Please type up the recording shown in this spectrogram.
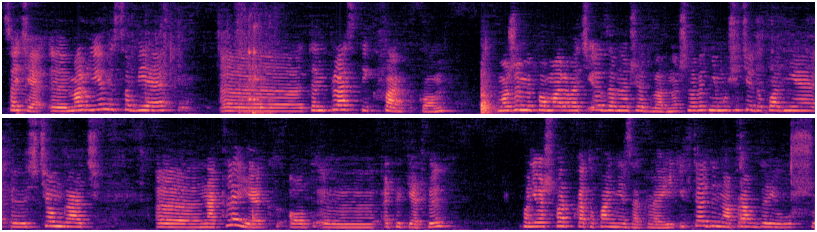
Słuchajcie, y, malujemy sobie y, ten plastik farbką. Możemy pomalować i od zewnątrz, i od wewnątrz. Nawet nie musicie dokładnie y, ściągać naklejek od etykiety, ponieważ farbka to fajnie zaklei i wtedy naprawdę już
